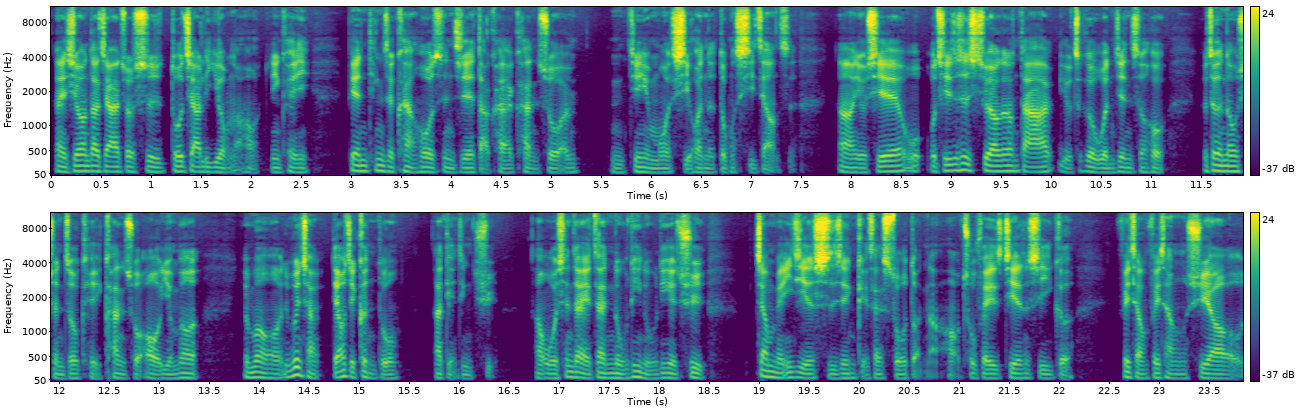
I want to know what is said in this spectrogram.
那也希望大家就是多加利用，然后你可以边听着看，或者是你直接打开来看，说嗯，你今天有没有喜欢的东西这样子。那有些我我其实是希望让大家有这个文件之后，有这个 Notion 之后可以看说哦，有没有有没有有没有想了解更多，那点进去。啊，我现在也在努力努力的去将每一集的时间给再缩短了哈，除非今天是一个非常非常需要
